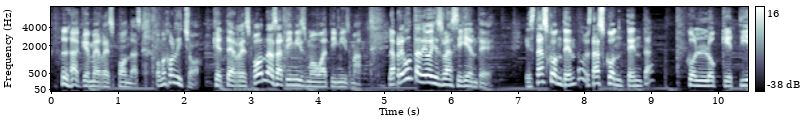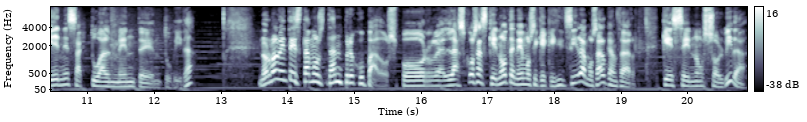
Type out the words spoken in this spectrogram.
la que me respondas. O mejor dicho, que te respondas a ti mismo o a ti misma. La pregunta de hoy es la siguiente. ¿Estás contento? ¿Estás contenta con lo que tienes actualmente en tu vida? Normalmente estamos tan preocupados por las cosas que no tenemos y que quisiéramos alcanzar que se nos olvida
